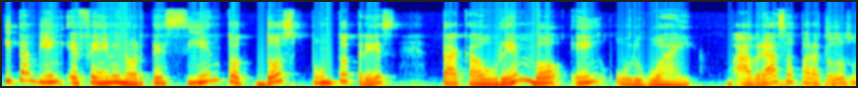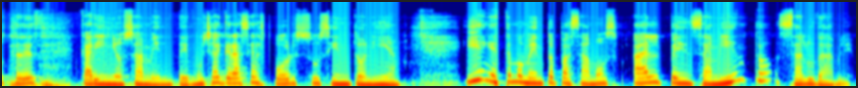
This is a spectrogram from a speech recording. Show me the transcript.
y también FM Norte 102.3 Tacaurembo en Uruguay. Abrazos para todos ustedes cariñosamente. Muchas gracias por su sintonía. Y en este momento pasamos al pensamiento saludable.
